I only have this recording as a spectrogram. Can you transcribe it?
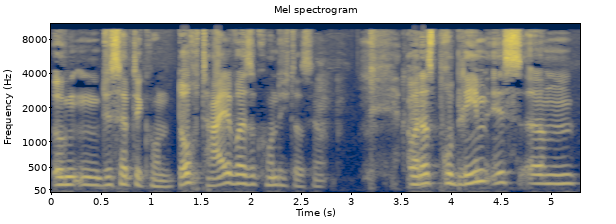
irgendein Decepticon. Doch, teilweise konnte ich das, ja. Okay. Aber das Problem ist, ähm,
